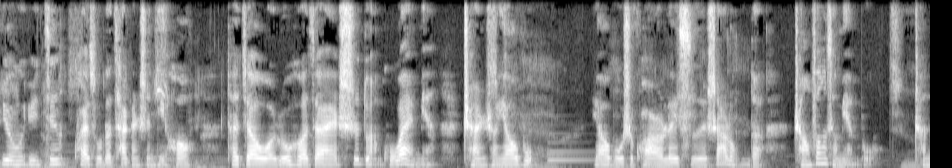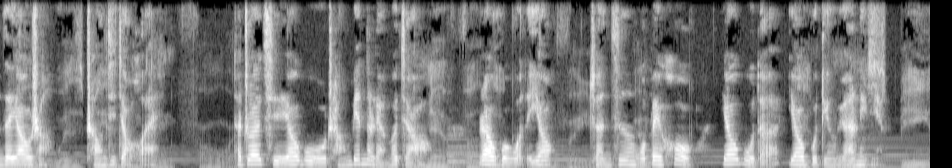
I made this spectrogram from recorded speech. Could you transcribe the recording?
用浴巾快速的擦干身体后。他教我如何在湿短裤外面缠上腰部，腰部是块类似沙龙的长方形棉布，缠在腰上，长及脚踝。他抓起腰部长边的两个角，绕过我的腰，卷进我背后腰部的腰部顶缘里面。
